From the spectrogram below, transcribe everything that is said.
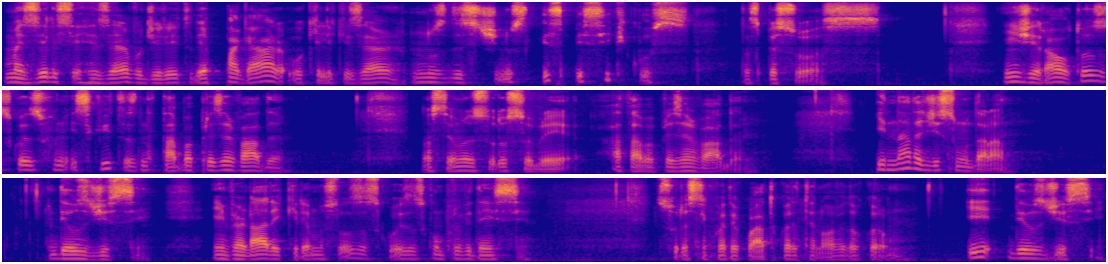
mas ele se reserva o direito de apagar o que ele quiser nos destinos específicos das pessoas. Em geral, todas as coisas foram escritas na tábua preservada. Nós temos estudo sobre a tábua preservada. E nada disso mudará. Deus disse: Em verdade, queremos todas as coisas com providência. Sura 54, 49 do Corão. E Deus disse:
